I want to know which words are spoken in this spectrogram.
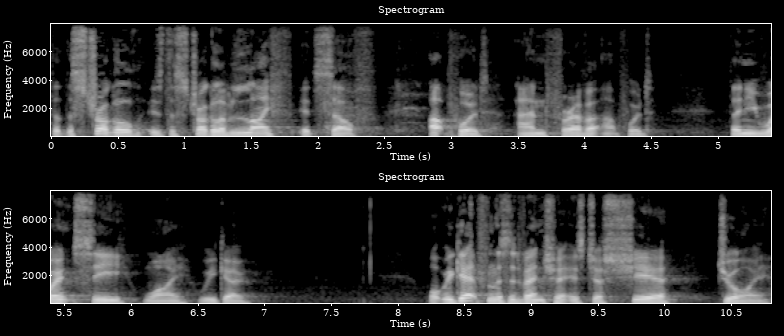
that the struggle is the struggle of life itself, upward and forever upward, then you won't see why we go. What we get from this adventure is just sheer joy.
